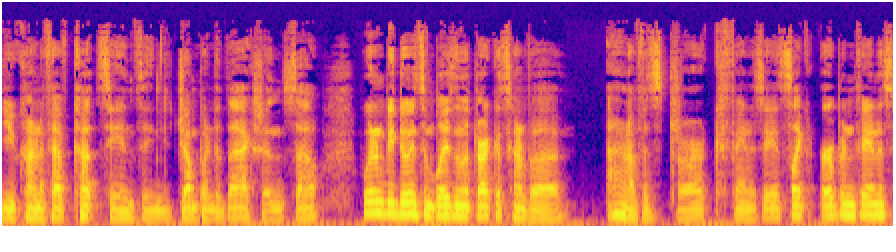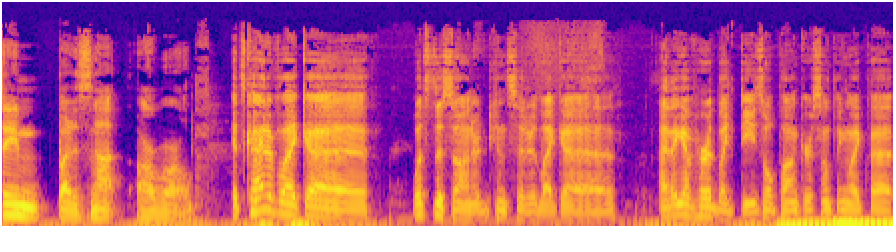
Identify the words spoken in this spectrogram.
you kind of have cutscenes and you jump into the action. So we're gonna be doing some Blades in the Dark. It's kind of a I don't know if it's dark fantasy. It's like urban fantasy, but it's not our world. It's kind of like uh, what's Dishonored considered? Like uh, I think I've heard like Diesel Punk or something like that.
